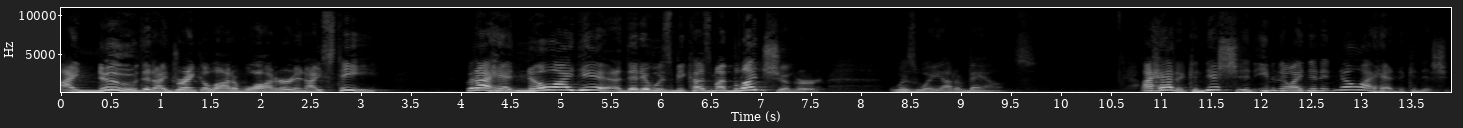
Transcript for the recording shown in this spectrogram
I knew that I drank a lot of water and iced tea, but I had no idea that it was because my blood sugar was way out of bounds. I had a condition even though I didn't know I had the condition.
